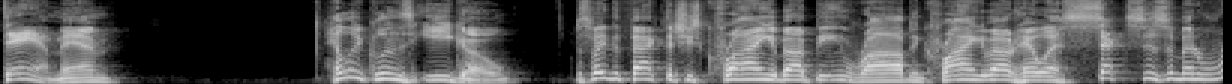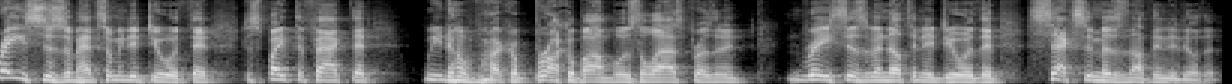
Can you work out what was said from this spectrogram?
Damn, man. Hillary Clinton's ego, despite the fact that she's crying about being robbed and crying about how sexism and racism had something to do with it, despite the fact that we know Barack Obama was the last president, racism had nothing to do with it, sexism has nothing to do with it.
